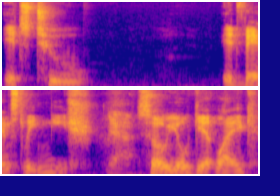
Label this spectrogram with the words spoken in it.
it's too advancedly niche. Yeah. So you'll get like,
